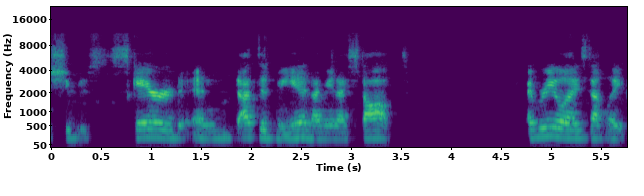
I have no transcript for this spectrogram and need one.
she was scared and that did me in. I mean, I stopped. I realized that like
